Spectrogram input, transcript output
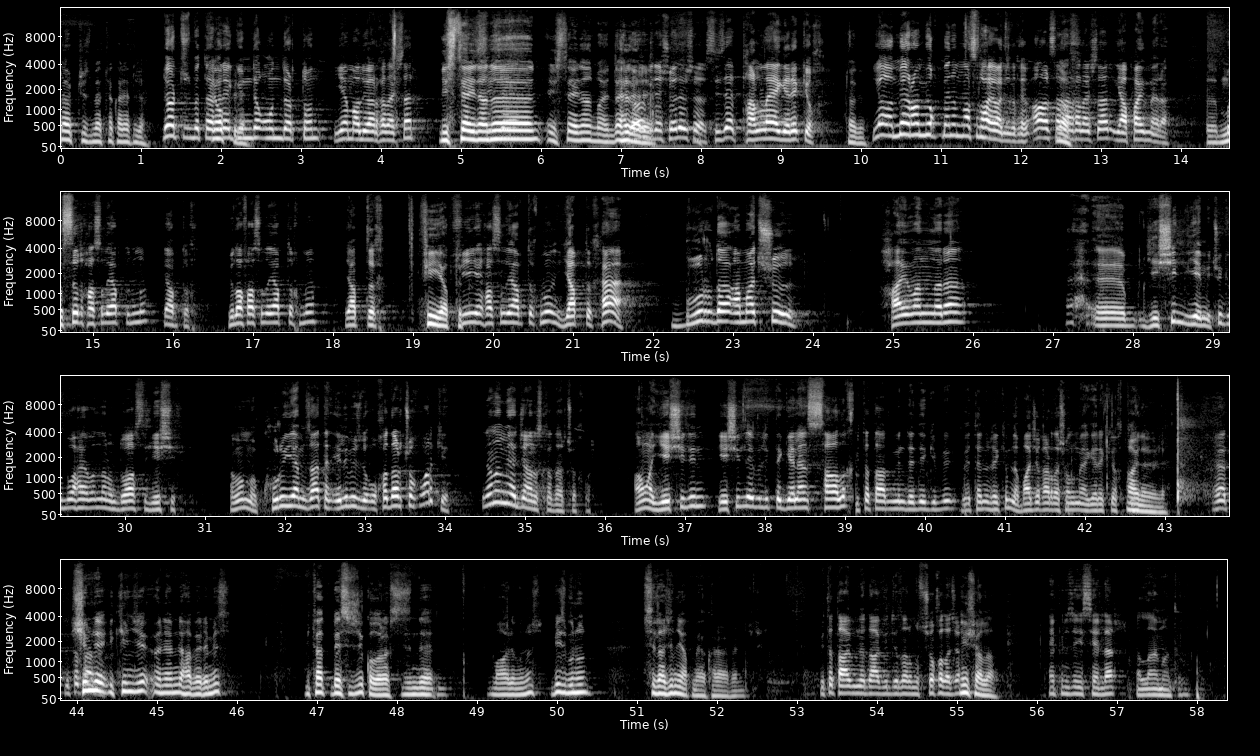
400 metrekare falan. 400 metrekare Yok bile. günde 14 ton yem alıyor arkadaşlar. İster inanın, ister inanmayın Ya bir derler. de şöyle bir şey var. Size tarlaya gerek yok. Tabii. Ya meram yok benim nasıl hayvancılık yapayım? Al sana Yok. arkadaşlar yapay mera. Ee, Mısır hasılı yaptın mı? Yaptık. Yulaf hasılı yaptık mı? Yaptık. Fi yaptık. Fi hasılı yaptık mı? Yaptık. Ha. Burada amaç şu. Hayvanlara e, yeşil yemi. Çünkü bu hayvanların doğası yeşil. Tamam mı? Kuru yem zaten elimizde o kadar çok var ki. inanamayacağınız kadar çok var. Ama yeşilin, yeşille birlikte gelen sağlık, Mithat abimin dediği gibi veteriner hekimle bacı kardeş olmaya gerek yok. Aynen öyle. Evet Mithat Şimdi abi. ikinci önemli haberimiz Mithat Besicilik olarak sizin de malumunuz. Biz bunun silajını yapmaya karar verdik. Mithat abimle daha videolarımız çok olacak. İnşallah. Hepinize iyi seyirler. Allah'a emanet olun.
